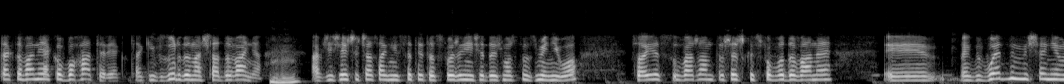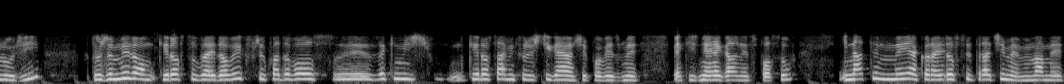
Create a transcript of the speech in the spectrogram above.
traktowany jako bohater, jako taki wzór do naśladowania. Mhm. A w dzisiejszych czasach niestety to spojrzenie się dość mocno zmieniło, co jest uważam troszeczkę spowodowane yy, jakby błędnym myśleniem ludzi, którzy mylą kierowców rajdowych przykładowo z, z jakimiś kierowcami, którzy ścigają się powiedzmy w jakiś nielegalny sposób. I na tym my jako rajdowcy tracimy. My mamy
